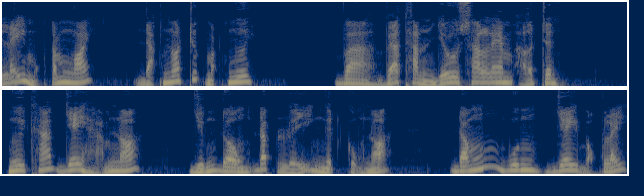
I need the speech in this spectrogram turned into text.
lấy một tấm ngói, đặt nó trước mặt ngươi, và vẽ thành Jerusalem ở trên. Ngươi khác dây hãm nó, dựng đồn đắp lũy nghịch cùng nó, đóng quân dây bọc lấy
